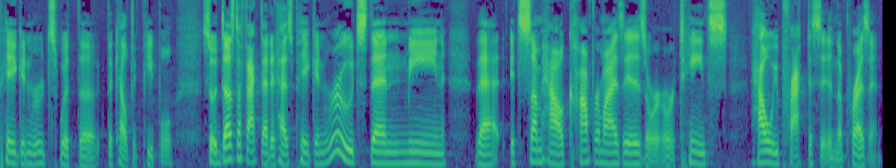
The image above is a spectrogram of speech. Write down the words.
pagan roots with the, the Celtic people. So does the fact that it has pagan roots then mean that it somehow compromises or, or taints how we practice it in the present?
